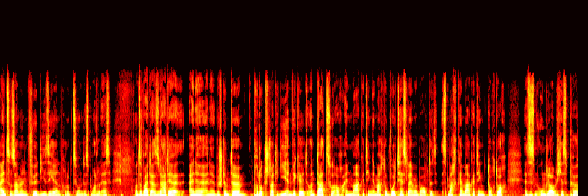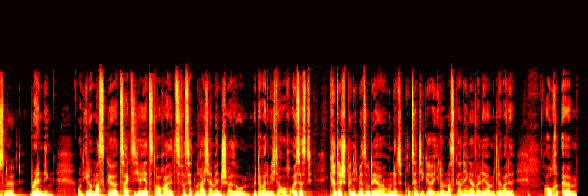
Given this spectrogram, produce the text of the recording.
einzusammeln für die Serienproduktion des Model S und so weiter. Also da hat er eine, eine bestimmte Produktstrategie entwickelt und dazu auch ein Marketing gemacht, obwohl Tesla immer behauptet, es macht kein Marketing, doch, doch. Es ist ein unglaubliches Personal Branding. Und Elon Musk äh, zeigt sich ja jetzt auch als facettenreicher Mensch. Also mittlerweile bin ich da auch äußerst kritisch, bin nicht mehr so der hundertprozentige Elon Musk-Anhänger, weil der mittlerweile auch ähm,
